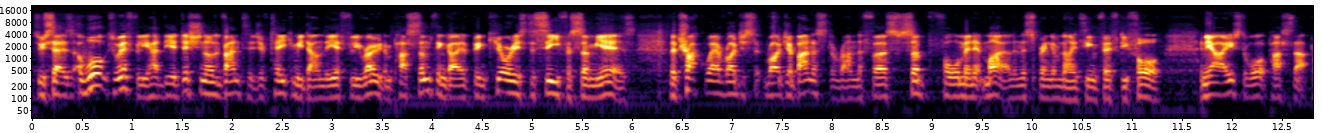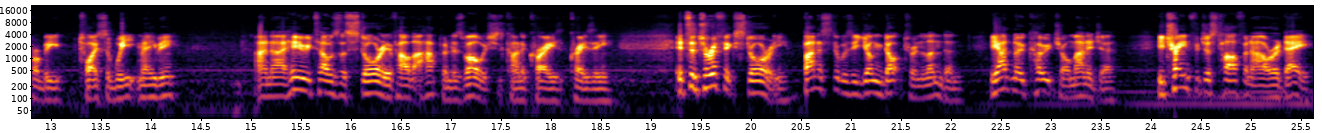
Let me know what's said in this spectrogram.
So he says, a walk to Iffley had the additional advantage of taking me down the Iffley Road and past something I have been curious to see for some years. The track where Roger, Roger Bannister ran the first sub four minute mile in the spring of 1954. And yeah, I used to walk past that probably twice a week maybe. And uh, here he tells the story of how that happened as well, which is kind of cra crazy. It's a terrific story. Bannister was a young doctor in London. He had no coach or manager. He trained for just half an hour a day.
